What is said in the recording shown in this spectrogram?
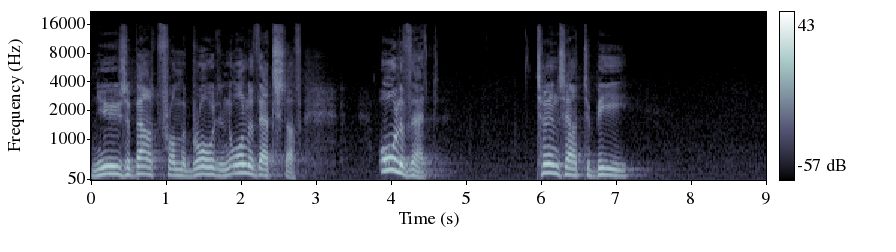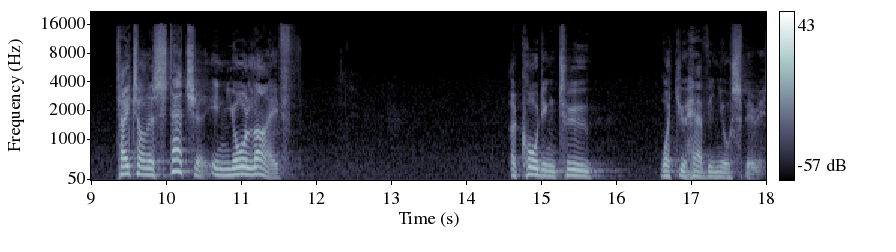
news about from abroad, and all of that stuff, all of that turns out to be, takes on a stature in your life according to what you have in your spirit.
